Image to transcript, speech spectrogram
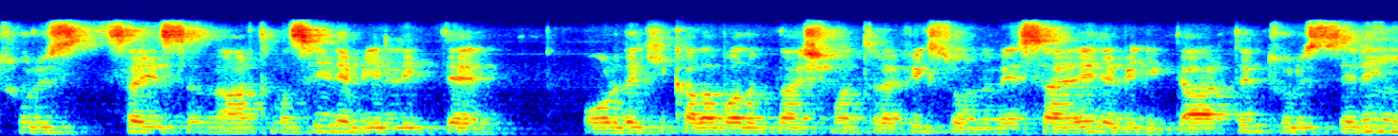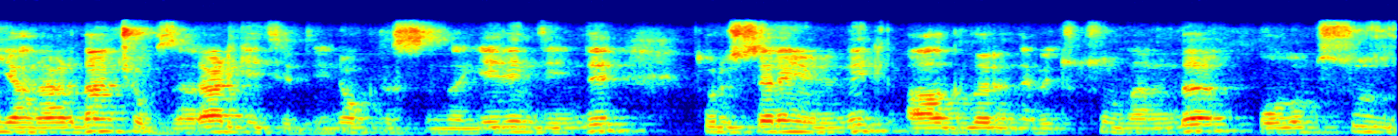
turist sayısının artması ile birlikte oradaki kalabalıklaşma, trafik sorunu vesaireyle birlikte artık turistlerin yarardan çok zarar getirdiği noktasında gelindiğinde turistlere yönelik algılarında ve tutumlarında olumsuz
